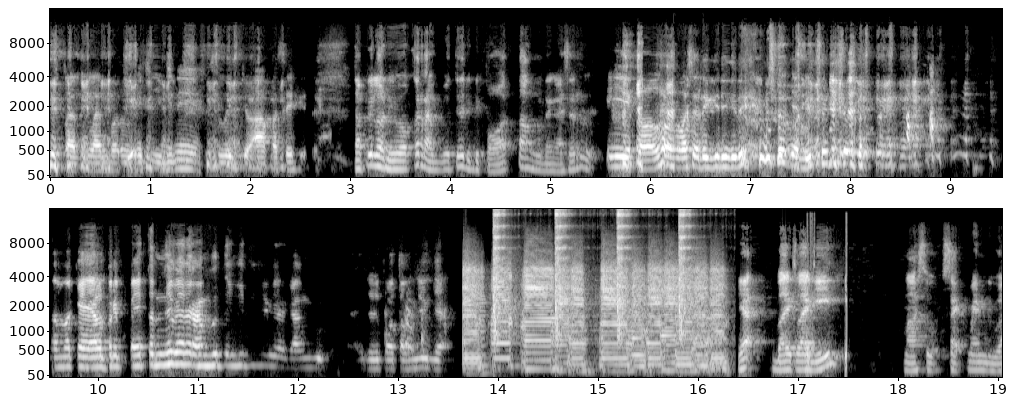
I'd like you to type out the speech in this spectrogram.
iklan baru HEB ini lucu apa sih gitu. Tapi Lonnie Walker rambutnya udah dipotong, udah nggak seru. Iya kalau lo masih ada gini-gini yang lucu Sama kayak Alfred Payton juga rambutnya gitu juga ganggu. Jadi potong juga. Ya, balik lagi. Masuk segmen 2.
